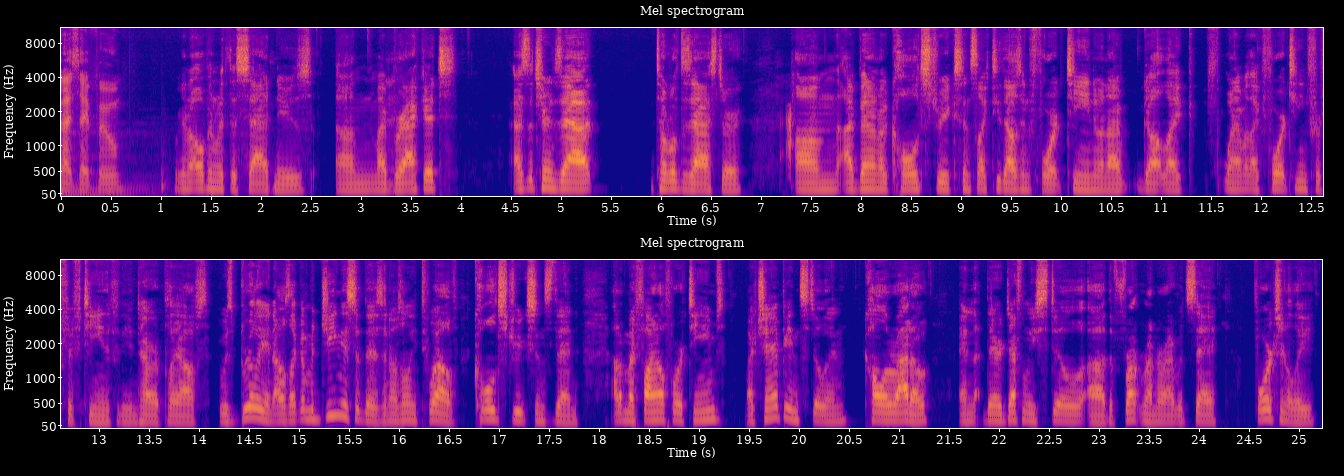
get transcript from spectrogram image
I'm Alex I'm Tai We're gonna open with the sad news. Um, my bracket, as it turns out, total disaster. Um, I've been on a cold streak since like 2014 when I got like when I went like 14 for 15 for the entire playoffs. It was brilliant. I was like, I'm a genius at this, and I was only 12. Cold streak since then. Out of my final four teams, my champion's still in Colorado, and they're definitely still uh, the front runner, I would say. Fortunately,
